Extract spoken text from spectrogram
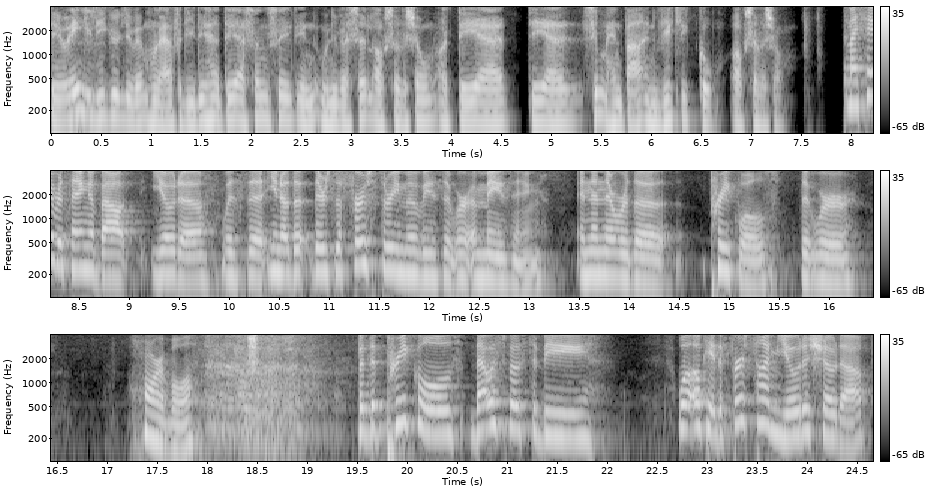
det er jo egentlig ligegyldigt, hvem hun er, fordi det her, det er sådan set en universel observation, og det er, det er simpelthen bare en virkelig god observation. My favorite thing about Yoda was that, you know, the, there's the first three movies that were amazing, and then there were the prequels that were horrible. but the prequels, that was supposed to be. Well, okay, the first time Yoda showed up,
